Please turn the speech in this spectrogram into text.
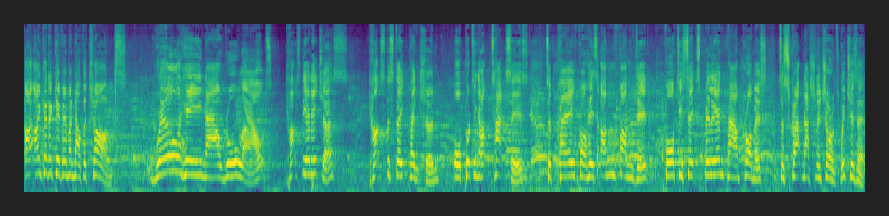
I, I'm going to give him another chance. Will he now rule out cuts the NHS, cuts the state pension, or putting up taxes to pay for his unfunded £46 billion promise to scrap national insurance? Which is it?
